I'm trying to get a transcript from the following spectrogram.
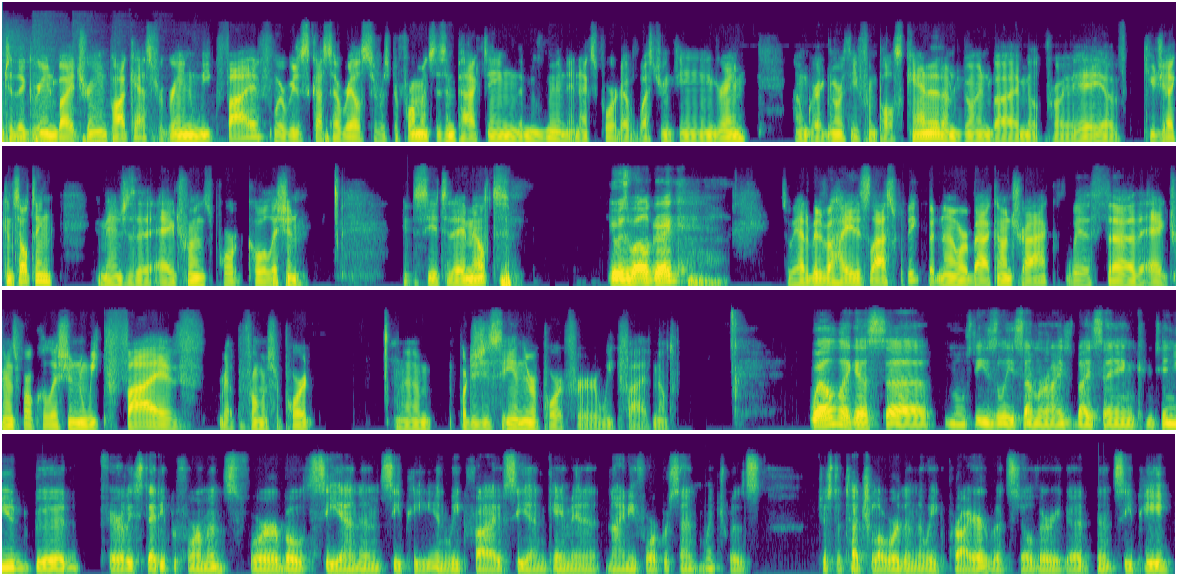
welcome to the Grain by Train podcast for Grain Week 5, where we discuss how rail service performance is impacting the movement and export of Western Canadian grain. I'm Greg Northey from Pulse Canada. I'm joined by Milt Poirier of QGI Consulting, who manages the Ag Transport Coalition. Good to see you today, Milt. You as well, Greg. So we had a bit of a hiatus last week, but now we're back on track with uh, the Ag Transport Coalition Week 5 rail performance report. Um, what did you see in the report for week five, Milt? Well, I guess uh, most easily summarized by saying continued good, fairly steady performance for both CN and CP. In week five, CN came in at 94%, which was just a touch lower than the week prior, but still very good. And CP,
